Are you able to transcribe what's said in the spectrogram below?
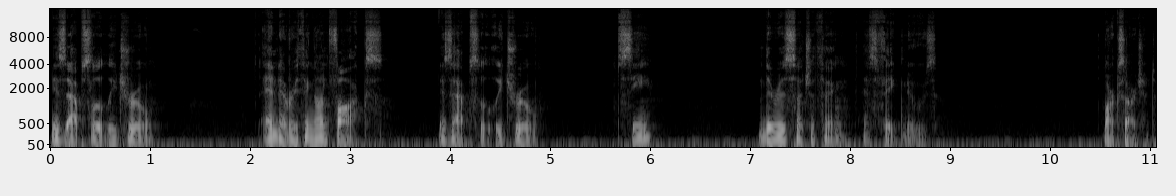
is absolutely true. And everything on Fox is absolutely true. See? There is such a thing as fake news. Mark Sargent.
